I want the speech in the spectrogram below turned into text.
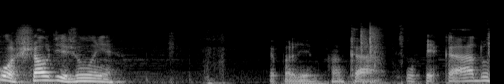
Coxal de Júnior. É para arrancar o pecado.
